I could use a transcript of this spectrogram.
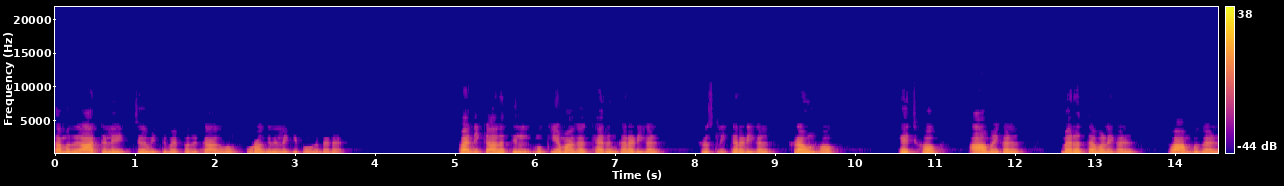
தமது ஆற்றலை சேமித்து வைப்பதற்காகவும் உறங்கு நிலைக்கு போகின்றன. பனிக்காலத்தில் முக்கியமாக கருங்கரடிகள் கிறிஸ்லி கரடிகள் க்ரவுன்ஹோக் ஹெச்ஹோக் ஆமைகள் மரத்தவளைகள் பாம்புகள்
